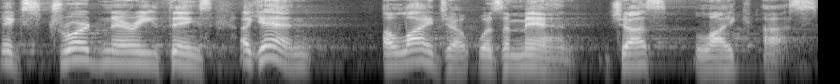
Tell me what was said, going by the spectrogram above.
extraordinary things. Again, Elijah was a man just like us.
